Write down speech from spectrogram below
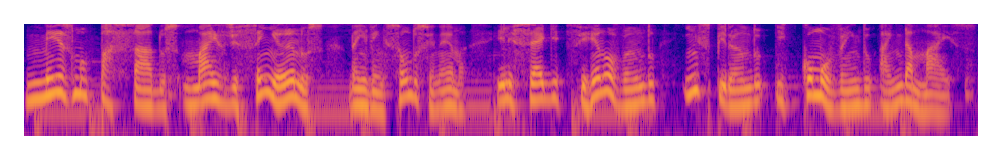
mesmo passados mais de 100 anos da invenção do cinema, ele segue se renovando, inspirando e comovendo ainda mais.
